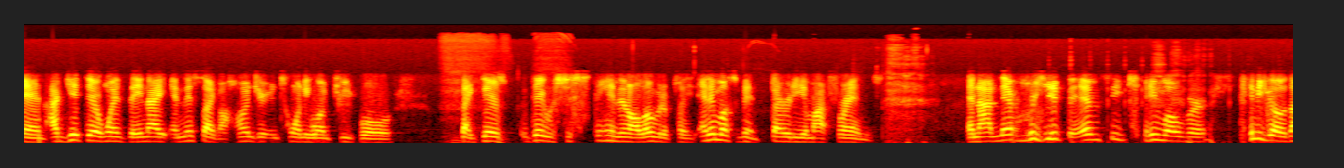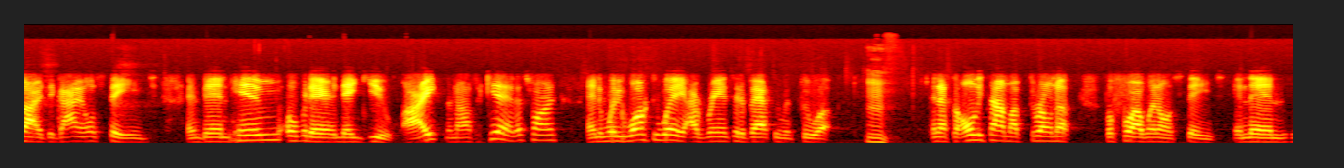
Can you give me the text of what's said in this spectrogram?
and I get there Wednesday night, and it's like 121 people. Like there's, they was just standing all over the place, and it must have been 30 of my friends. And I never forget the MC came over, and he goes, all right, the guy on stage, and then him over there, and then you, all right? And I was like, yeah, that's fine. And when he walked away, I ran to the bathroom and threw up. Mm. And that's the only time I've thrown up before I went on stage. And then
